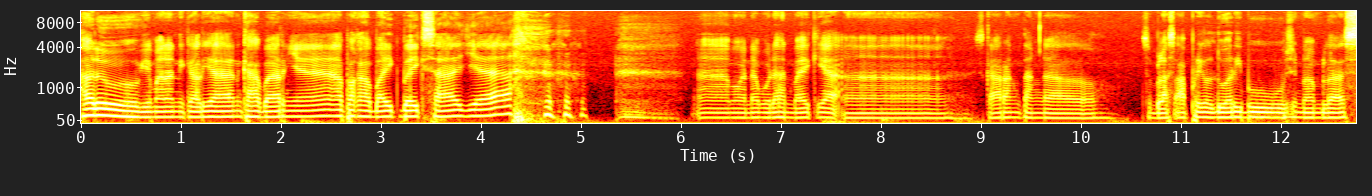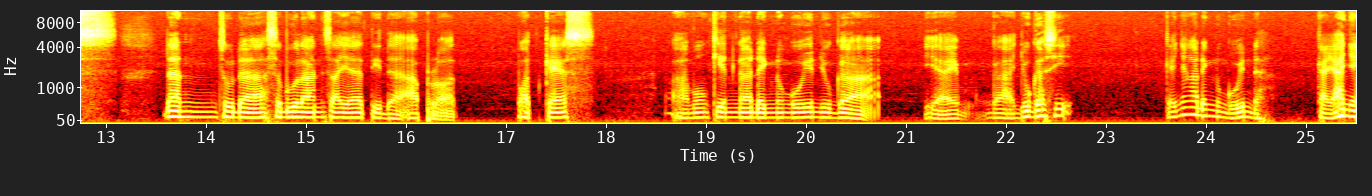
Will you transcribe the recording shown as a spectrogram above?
Aduh, gimana nih kalian? Kabarnya? Apakah baik-baik saja? uh, Mudah-mudahan baik ya. Uh, Sekarang tanggal 11 April 2019 Dan sudah sebulan saya tidak upload podcast uh, mungkin nggak ada yang nungguin juga. Ya nggak juga sih. Kayaknya nggak ada yang nungguin dah. Kayaknya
